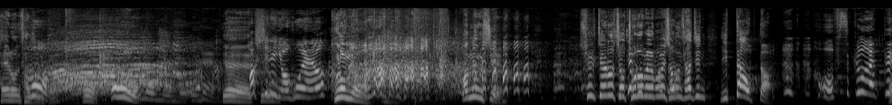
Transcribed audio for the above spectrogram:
해놓은 사진일까요? 어, 네. 예, 확실히 지금- 여고예요? 그럼요. 왕용 씨, 실제로 저 졸업 앨범에 저런 사진 있다 없다? 없을 것 같아. 없죠.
